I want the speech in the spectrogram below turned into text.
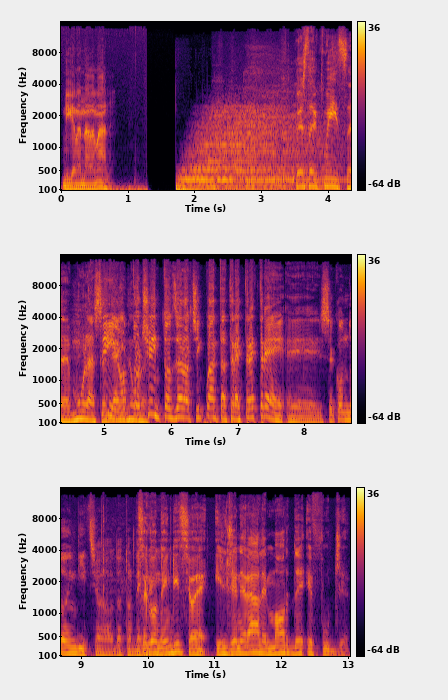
mica mi è andata male. Questo è il quiz, Mulas. Sì, gli hai il numero. 800 050 333, eh, il secondo indizio, dottor De Il secondo indizio è il generale morde e fugge.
